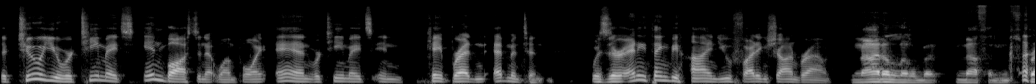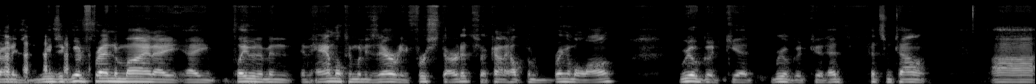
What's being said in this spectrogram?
The two of you were teammates in Boston at one point and were teammates in Cape Breton, Edmonton. Was there anything behind you fighting Sean Brown? Not a little bit, nothing. Brownie's he's a good friend of mine. I, I played with him in, in Hamilton when he's there when he first started, so I kind of helped him bring him along. Real good kid, real good kid. Had had some talent. Uh,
